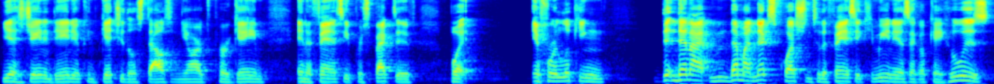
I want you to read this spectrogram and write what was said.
Yes, Jane and Daniel can get you those thousand yards per game in a fantasy perspective, but if we're looking then I then my next question to the fantasy community is like, okay, who is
